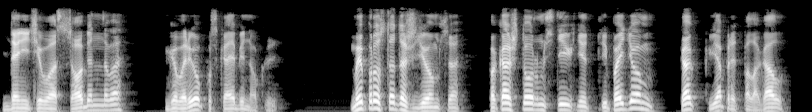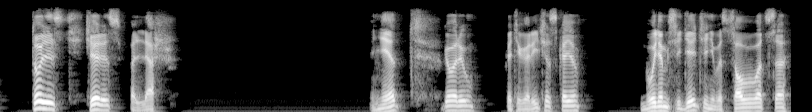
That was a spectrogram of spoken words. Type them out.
Да ничего особенного, говорю, опуская бинокль. Мы просто дождемся, пока шторм стихнет, и пойдем, как я предполагал, то есть через пляж. Нет, говорю, категорическое. Будем сидеть и не высовываться.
